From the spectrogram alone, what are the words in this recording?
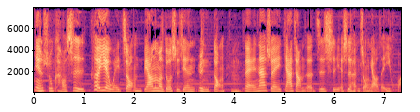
念书、考试、课业为重，不要那么多时间运动。嗯对，那所以家长的支持也是很重要的一环。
